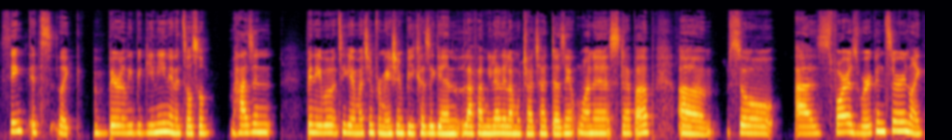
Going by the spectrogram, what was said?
think it's like barely beginning and it's also hasn't been able to get much information because again la familia de la muchacha doesn't want to step up um so as far as we're concerned like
